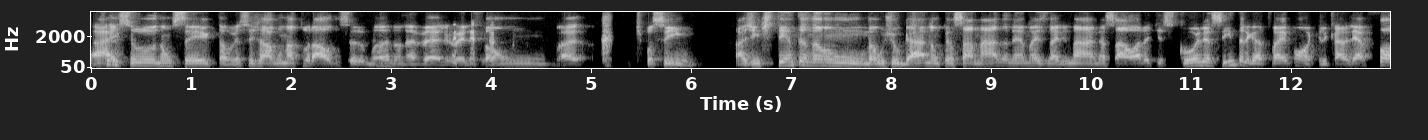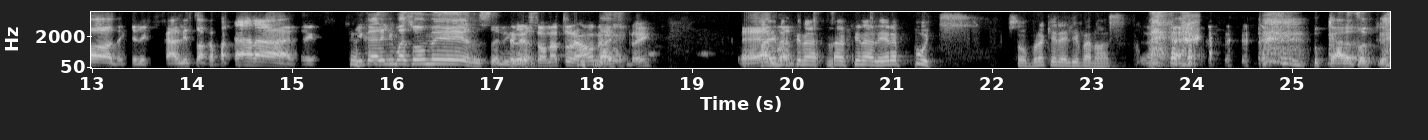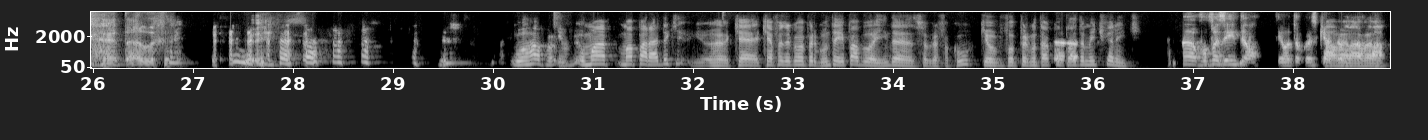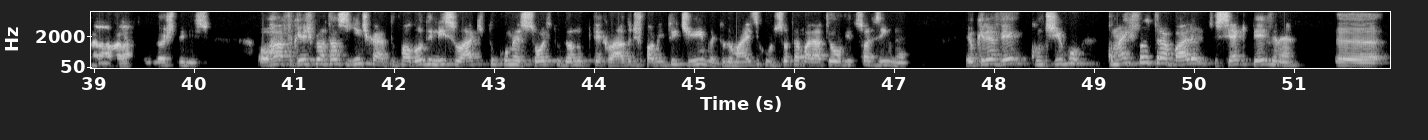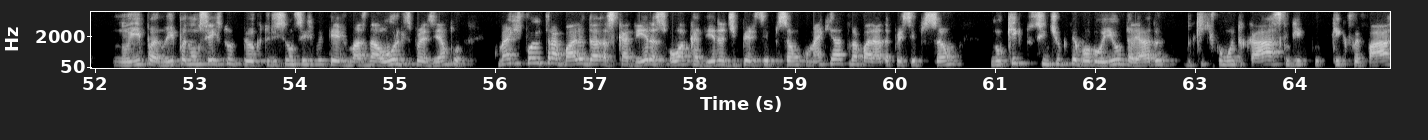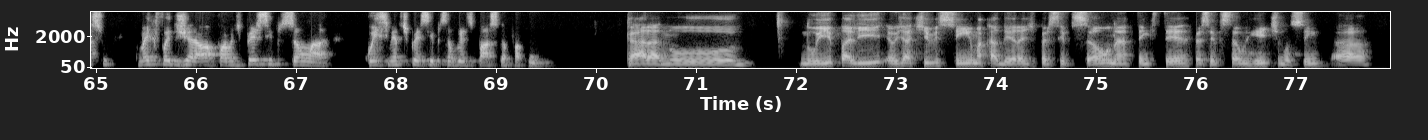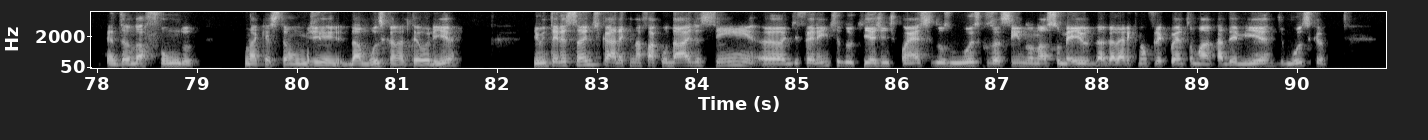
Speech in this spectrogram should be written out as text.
Ah, isso não sei, talvez seja algo natural do ser humano, né, velho? Eles vão. Tipo assim, a gente tenta não, não julgar, não pensar nada, né? Mas ali na, nessa hora de escolha, assim, tá ligado? Tu vai, bom, aquele cara ali é foda, aquele cara ali toca pra caralho, tá ligado? E cara ali mais ou menos, tá ligado? Seleção natural, né? Não tem. É, Aí na, fina, na finaleira, putz, sobrou aquele ali pra nós. o cara tocou. tá... O Rafa, uma, uma parada que. Uh, quer, quer fazer alguma pergunta aí, Pablo, ainda sobre a Facul? Que eu vou perguntar completamente diferente. Não, eu vou fazer então. Tem outra coisa que eu ah, vai lá, vai lá, vai lá, vai lá. Eu gosto do início. Ô, Rafa, eu queria te perguntar o seguinte, cara. Tu falou do início lá que tu começou estudando teclado de forma intuitiva e tudo mais, e começou a trabalhar teu ouvido sozinho, né? Eu queria ver contigo como é que foi o trabalho, se é que teve, né? Uh, no IPA, no IPA não sei se tu, pelo que tu disse, não sei se teve, mas na URGS, por exemplo, como é que foi o trabalho das cadeiras ou a cadeira de percepção? Como é que era trabalhada a percepção? No que, que tu sentiu que tu evoluiu, tá ligado? Do que, que foi muito casca, o que, que, que foi fácil? Como é que foi, do geral, a forma de percepção lá? Conhecimento de percepção que eles passam da facul? Cara, no, no IPA ali, eu já tive, sim, uma cadeira de percepção, né? Tem que ter percepção e ritmo, sim. Entrando a fundo na questão de, da música, na teoria. E o interessante, cara, é que na faculdade, assim, uh, diferente do que a gente conhece dos músicos, assim, no nosso meio, da galera que não frequenta uma academia de música,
